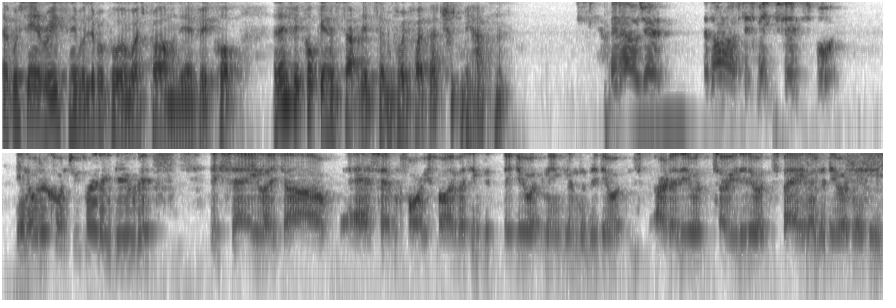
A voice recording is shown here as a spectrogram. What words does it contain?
Like we've seen recently with Liverpool and West Brom in the FA Cup, an FA Cup game is Saturday at 7:45. That shouldn't be happening. I know, Jared. I don't know if this makes sense, but in other countries where they do this, they say like uh, uh seven forty five. I think that they do it in England and they do it, in, or they do it. Sorry, they do it in Spain and they do it in Italy.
